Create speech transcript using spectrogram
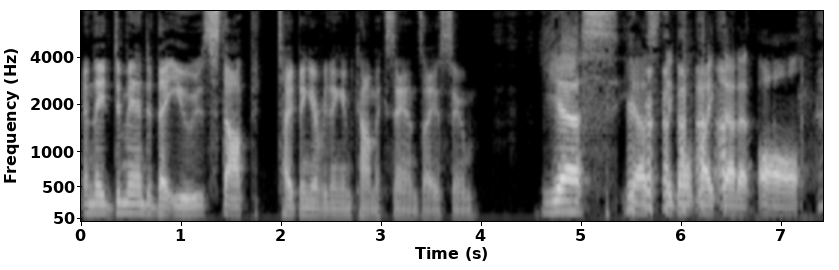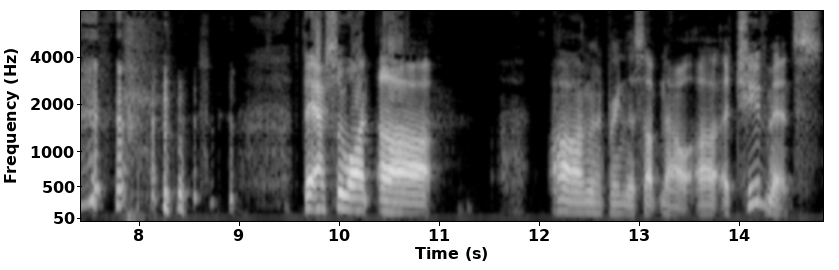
And they demanded that you stop typing everything in Comic Sans, I assume. Yes, yes, they don't like that at all. they actually want uh oh, I'm going to bring this up now. Uh achievements.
